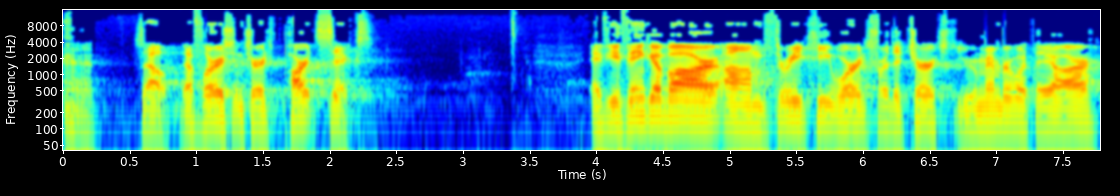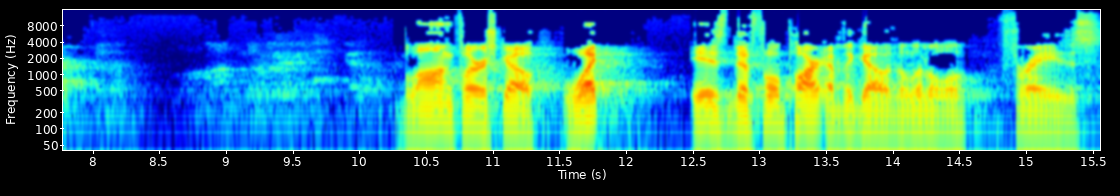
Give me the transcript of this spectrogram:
so, the flourishing church, part six. If you think of our um, three key words for the church, do you remember what they are? Belong, flourish, go. What is the full part of the go, the little phrase?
